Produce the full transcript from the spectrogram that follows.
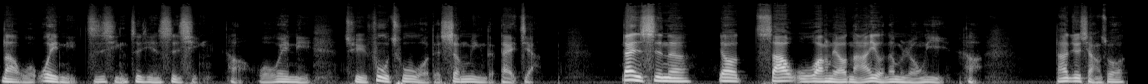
那我为你执行这件事情，好，我为你去付出我的生命的代价。但是呢，要杀吴王僚哪有那么容易？哈，他就想说，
